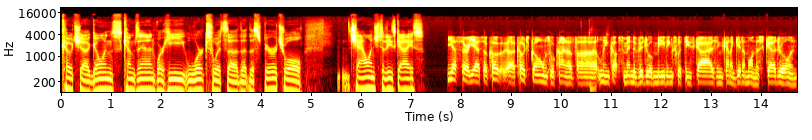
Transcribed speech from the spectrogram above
Coach uh, Gomes comes in, where he works with uh, the the spiritual challenge to these guys? Yes, sir. Yeah. So Co- uh, Coach Gomes will kind of uh, link up some individual meetings with these guys and kind of get them on the schedule and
